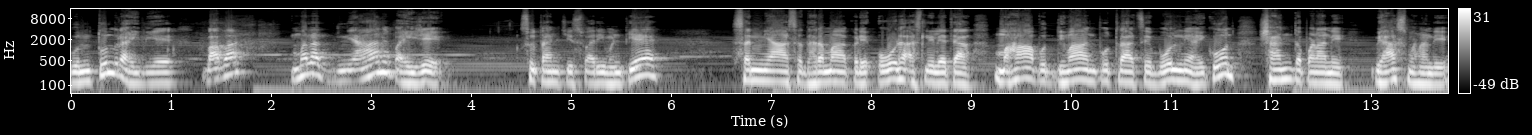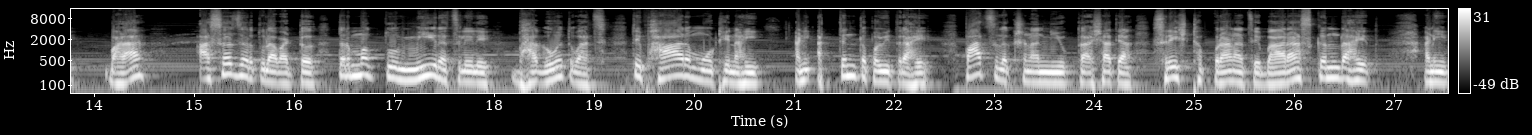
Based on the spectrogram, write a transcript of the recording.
गुंतून राहिली आहे बाबा मला ज्ञान पाहिजे. सुतांची स्वारी म्हणतीये संन्यास धर्माकडे ओढ असलेल्या त्या महाबुद्धिमान पुत्राचे बोलणे ऐकून शांतपणाने व्यास म्हणाले बाळा असं जर तुला वाटतं तर मग तू मी रचलेले भागवत वाच. ते फार मोठे नाही आणि अत्यंत पवित्र आहे. पाच लक्षणांनी युक्त अशा त्या श्रेष्ठ पुराणाचे बारा स्कंद आहेत. आणि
